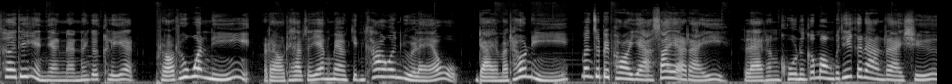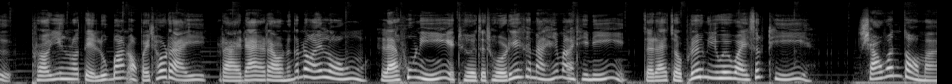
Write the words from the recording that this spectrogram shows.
เธอที่เห็นอย่างนั้นนั่นก็เครียด เพราะทุกวันนี้เราแทบจะแย่งแมวกินข้าวกันอยู่แล้ว ได้มาเท่านี้มันจะไปพอยาไส้อะไร และทั้งคู่นั้นก็มองไปที่กระดานรายชื่อ เพราะยิ่งเราเตะลูกบ้านออกไปเท่าไหร่ รายได้เรานั้นก็น้อยลง และพรุ่งนี้เธอจะโทรเรียกทนายให้มาที่นี่จะได้จบเรื่องนี้ไวๆสักทีเช้าวันต่อมา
